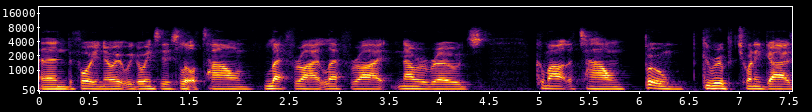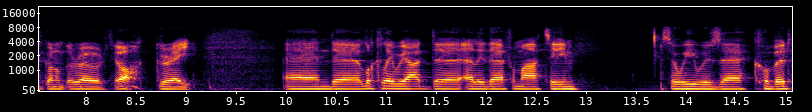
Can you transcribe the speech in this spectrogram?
And then before you know it, we go into this little town, left, right, left, right, narrow roads. Come out of the town, boom, group of 20 guys gone up the road. Oh, great. And uh, luckily we had uh, Ellie there from our team, so he was uh, covered.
